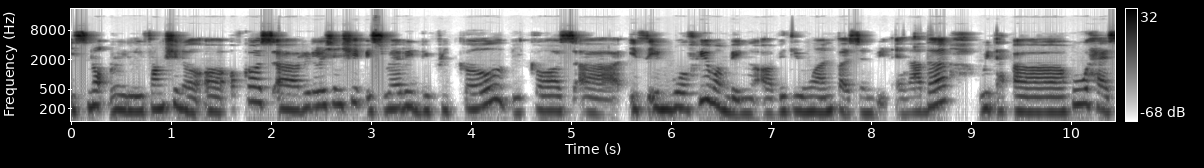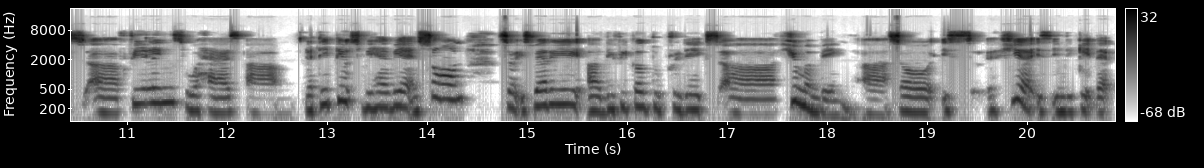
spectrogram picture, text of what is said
is not really functional. Uh, of course, uh, relationship is very difficult because uh, it's involve human being uh, between one person with another, with uh, who has uh, feelings, who has um, attitudes, behavior, and so on. So it's very uh, difficult to predict uh, human being. Uh, so it's here is indicate that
